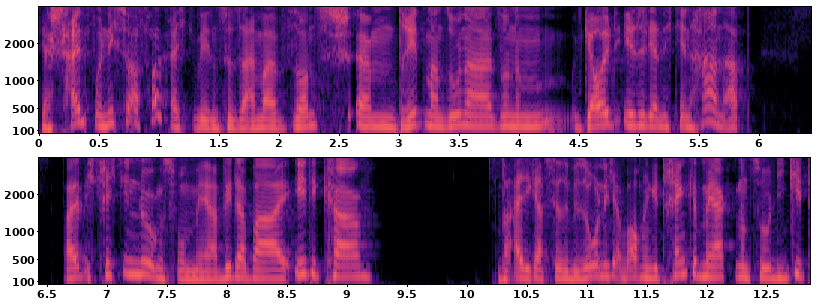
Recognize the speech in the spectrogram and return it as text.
Der scheint wohl nicht so erfolgreich gewesen zu sein, weil sonst ähm, dreht man so, einer, so einem Goldesel ja nicht den Hahn ab, weil ich krieg den nirgendwo mehr. Weder bei Edeka, bei Aldi gab's ja sowieso nicht, aber auch in Getränkemärkten und so. Die gibt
